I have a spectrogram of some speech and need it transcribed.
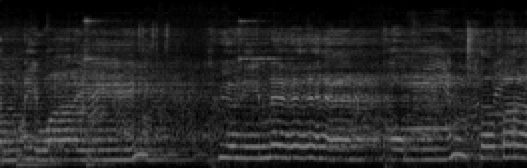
มันไม่ไหว เพื่อให้แม่ผมสบาย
